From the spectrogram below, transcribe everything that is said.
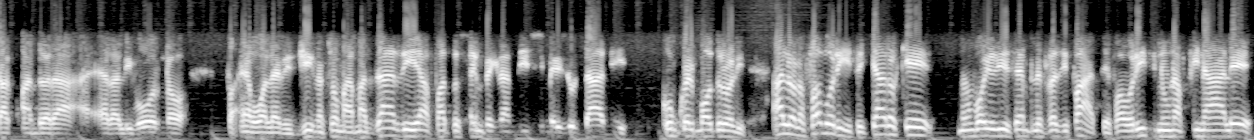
già quando era, era a Livorno eh, o alla Regina, insomma Mazzarri ha fatto sempre grandissimi risultati con quel modulo lì. Allora, favoriti, è chiaro che non voglio dire sempre le frasi fatte, favoriti in una finale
